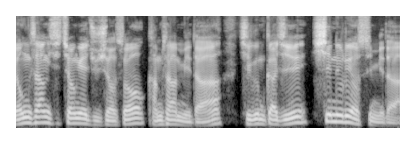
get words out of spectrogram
영상 시청해 주셔서 감사합니다. 지금까지 신우리였습니다.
